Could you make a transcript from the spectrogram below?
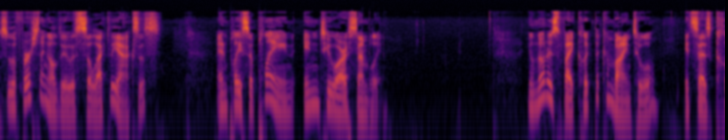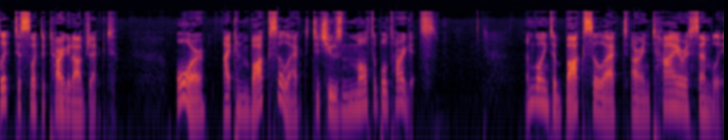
So the first thing I'll do is select the axis and place a plane into our assembly. You'll notice if I click the Combine tool, it says click to select a target object. Or I can box select to choose multiple targets. I'm going to box select our entire assembly.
